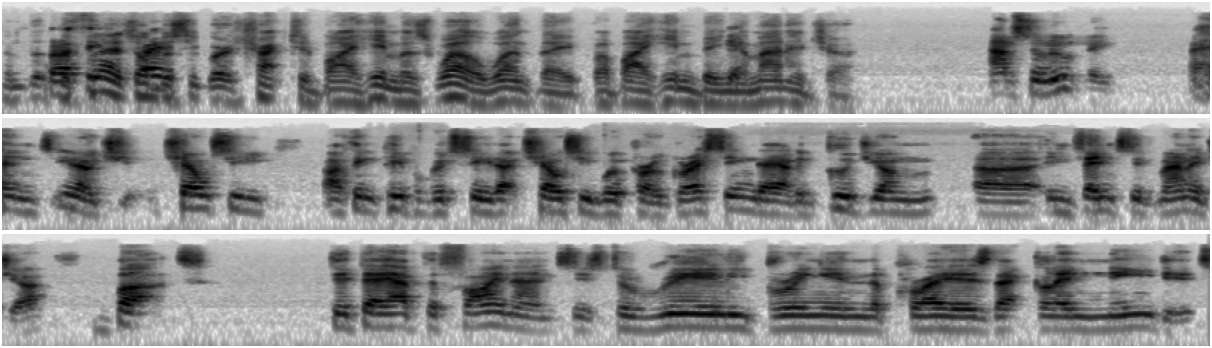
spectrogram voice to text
and the, but the I think players obviously were attracted by him as well, weren't they? But by him being yeah. a manager. Absolutely. And, you know, Ch- Chelsea, I think people could see that Chelsea were progressing. They had a good young, uh, inventive manager. But did they have the finances to really bring in the players that Glenn needed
